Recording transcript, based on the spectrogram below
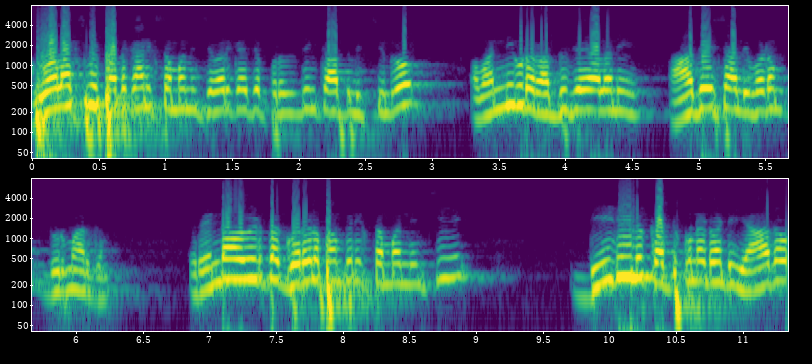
గృహలక్ష్మి పథకానికి సంబంధించి ఎవరికైతే ప్రొసీడింగ్ కాపీలు ఇచ్చిండ్రో అవన్నీ కూడా రద్దు చేయాలని ఆదేశాలు ఇవ్వడం దుర్మార్గం. రెండవ విడత గొర్రెల పంపిణీకి సంబంధించి డీడీలు కట్టుకున్నటువంటి యాదవ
